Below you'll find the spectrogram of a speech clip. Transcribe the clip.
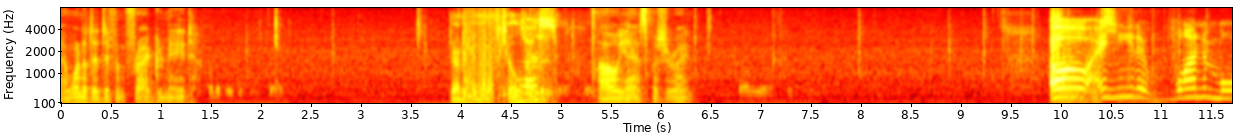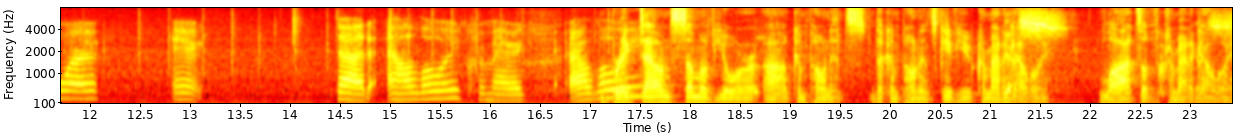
I wanted a different frag grenade. Gotta get enough kills with it. Oh yeah, I suppose you're right. Oh, I needed one more. Uh, that alloy, chromatic alloy. Break down some of your uh, components. The components give you chromatic alloy. Lots of chromatic alloy.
